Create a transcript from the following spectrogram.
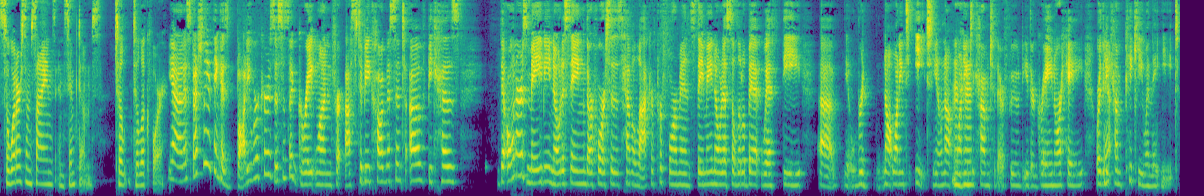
So, what are some signs and symptoms to, to look for? Yeah, and especially I think as body workers, this is a great one for us to be cognizant of because the owners may be noticing their horses have a lack of performance. They may notice a little bit with the uh, you know, re- not wanting to eat, you know, not wanting to come to their food, either grain or hay, or they Yeah. become picky when they eat.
